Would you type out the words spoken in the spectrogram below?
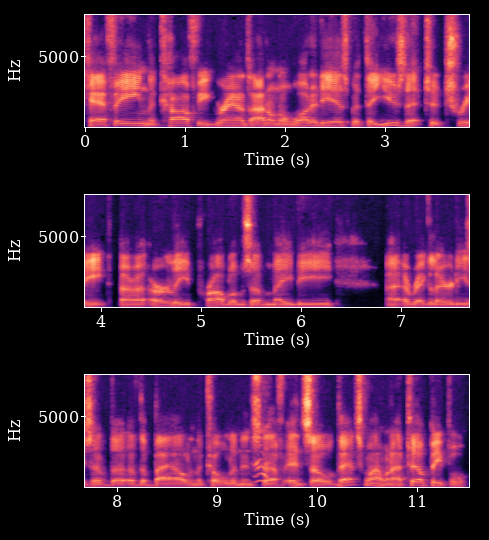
caffeine, the coffee grounds, I don't know what it is, but they use that to treat uh, early problems of maybe uh, irregularities of the of the bowel and the colon and stuff. And so that's why when I tell people,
